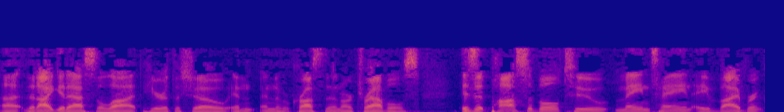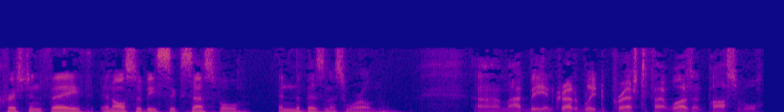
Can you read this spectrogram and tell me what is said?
uh, that I get asked a lot here at the show and, and across the, in our travels. Is it possible to maintain a vibrant Christian faith and also be successful in the business world? Um, I'd be incredibly depressed if that wasn't possible.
